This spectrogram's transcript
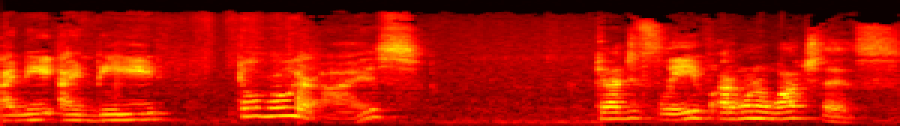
I need. I need. Don't roll your eyes. Can I just leave? I don't want to watch this.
